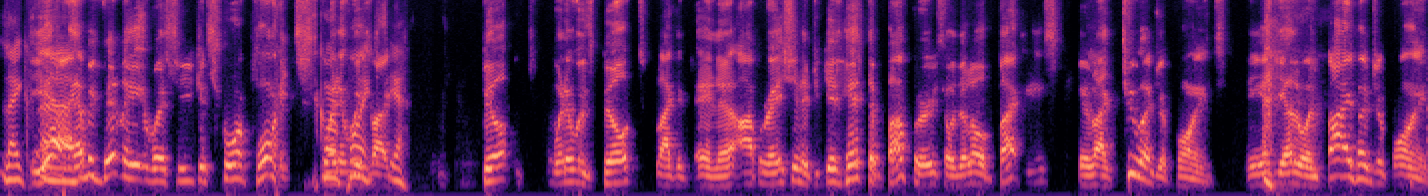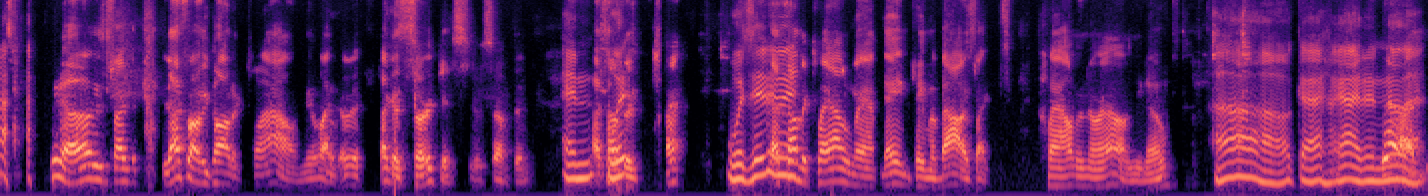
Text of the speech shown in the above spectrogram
like Yeah, uh, evidently it was so you could score points score points. was like yeah. built when it was built like in an operation. If you get hit the bumpers or the little buttons, it was like 200 points. And you hit the other one 500 points. You know, it's like that's why we call it a clown. You know, like like a circus or something. And That's how what- the was it? that's how the clown ramp name came about. It's like clowning around. You know. oh, okay. Yeah, I didn't know that.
